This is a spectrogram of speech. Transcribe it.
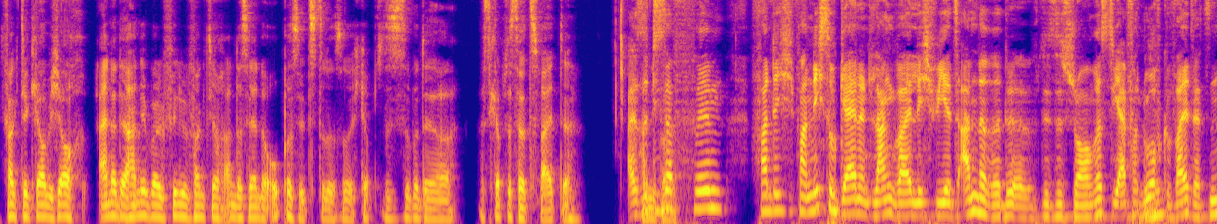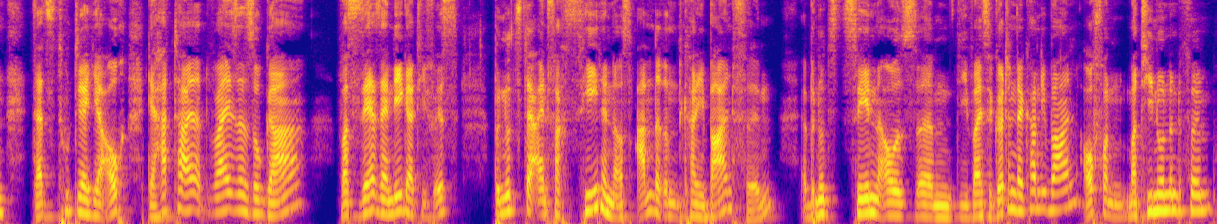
fängt ja, glaube ich, auch, einer der Hannibal-Filme fängt ja auch an, dass er in der Oper sitzt oder so. Ich glaube, das ist aber der, ich glaube, das ist der zweite. Also Hannibal. dieser Film fand ich fand nicht so gähnend langweilig wie jetzt andere dieses Genres, die einfach nur mhm. auf Gewalt setzen. Das tut der hier auch. Der hat teilweise sogar, was sehr sehr negativ ist, benutzt er einfach Szenen aus anderen Kannibalenfilmen. Er benutzt Szenen aus ähm, Die Weiße Göttin der Kannibalen, auch von Martino in dem Film,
